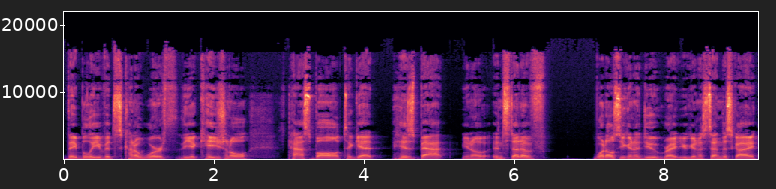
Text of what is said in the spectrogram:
they believe it's kind of worth the occasional passed ball to get his bat, you know, instead of what else are you going to do, right? You're going to send this guy,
